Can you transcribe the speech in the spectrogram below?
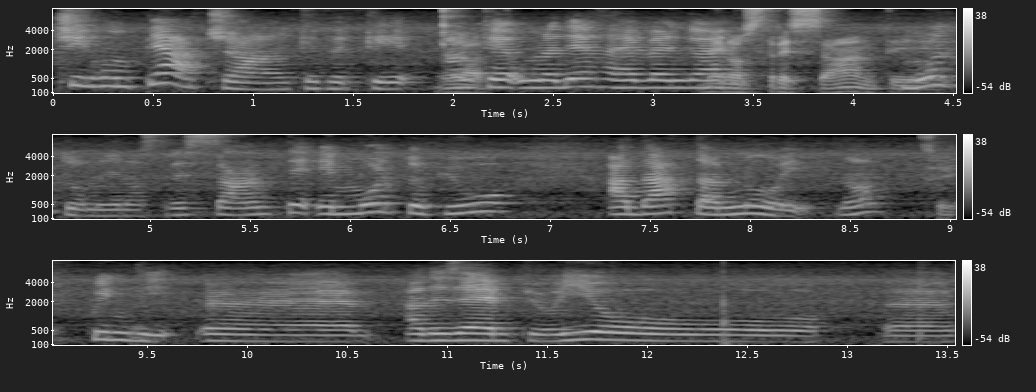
ci compiaccia anche perché esatto. anche una dieta che venga meno stressante, molto meno stressante e molto più adatta a noi, no? Sì. Quindi, eh, ad esempio, io eh,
